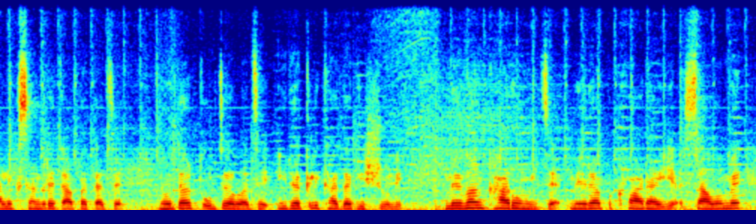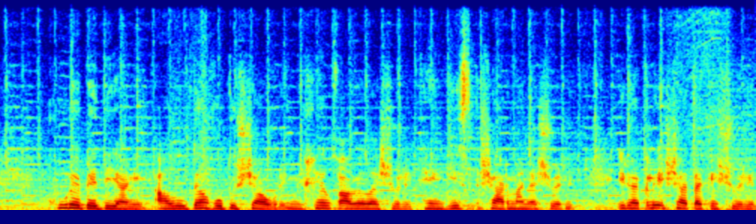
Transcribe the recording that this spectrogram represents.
ალექსანდრე ტაბატაძე, ნოდარ ტურძელაძე, ირაკლი ქადაგიშვილი, ლევან ქარუმიძე, მერაბ ქვარაია, სალომე ხურებედიანი, ალუდა ღუდუშაური, მიხეილ ყაველაშვილი, თენგიზ შარმანაშვილი, ირაკლი შატაკიშვილი,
